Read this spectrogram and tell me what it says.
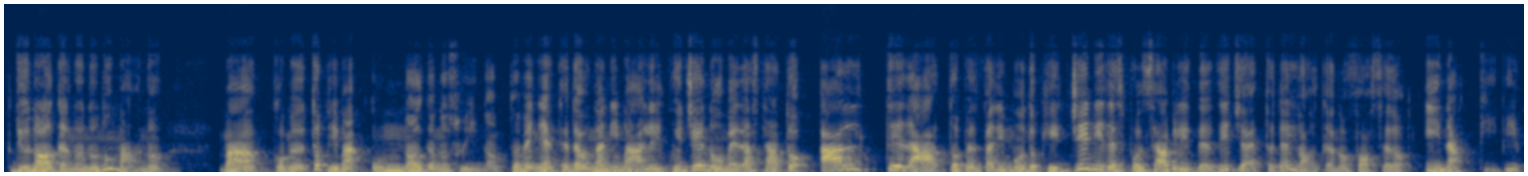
di un organo non umano ma come ho detto prima, un organo suino proveniente da un animale il cui genoma era stato alterato per fare in modo che i geni responsabili del rigetto dell'organo fossero inattivi.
